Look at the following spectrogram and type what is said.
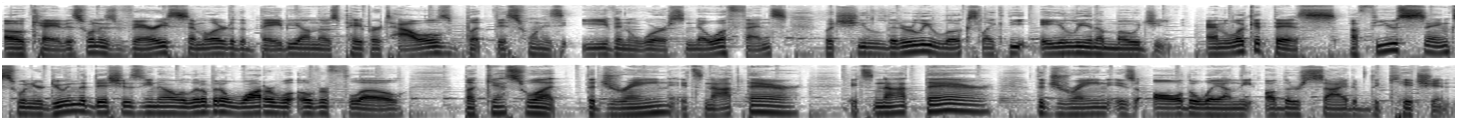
Okay, this one is very similar to the baby on those paper towels, but this one is even worse. No offense, but she literally looks like the alien emoji. And look at this. A few sinks when you're doing the dishes, you know, a little bit of water will overflow. But guess what? The drain, it's not there. It's not there. The drain is all the way on the other side of the kitchen.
